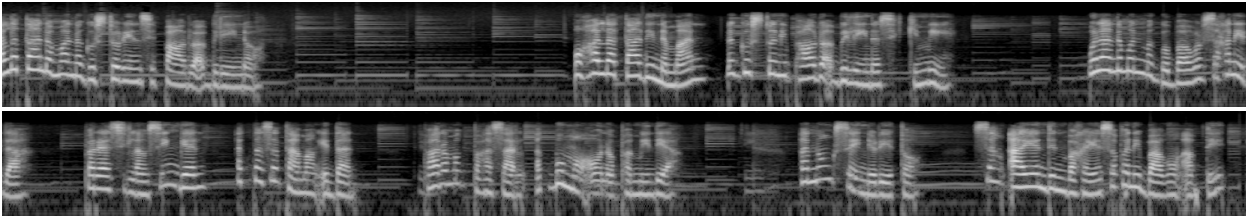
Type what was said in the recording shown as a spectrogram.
Halata naman na gusto rin si Paolo Abilino. O halata din naman na gusto ni Paolo Abilino si Kimi. Wala naman magbabawal sa kanila para silang single at nasa tamang edad para magpakasal at bumuo ng pamilya. Anong sa inyo? Sang-ayon din ba kayo sa panibagong update?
